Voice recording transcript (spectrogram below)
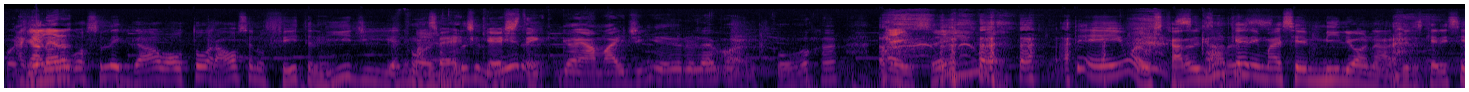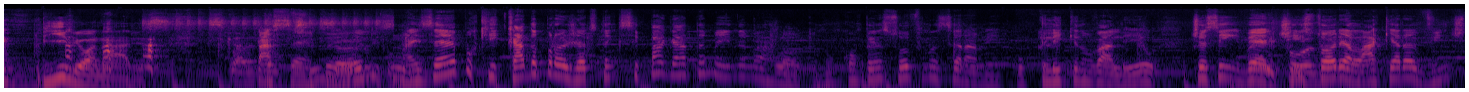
Pode A E era galera- um negócio legal, autoral sendo feito ali de Pô, animação Nerdcast brasileira. tem que ganhar mais dinheiro, né, mano? Porra. É isso aí, ué. Tem, ué. Os caras Os eles não caras- querem mais ser milionários, eles querem ser bilionários. Os caras Tá certo eles. pô. Mas é porque cada projeto tem que se pagar também, né, Marlock? Não compensou financeiramente. O clique não valeu. Tinha assim, velho, tinha todo. história lá que era 20,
